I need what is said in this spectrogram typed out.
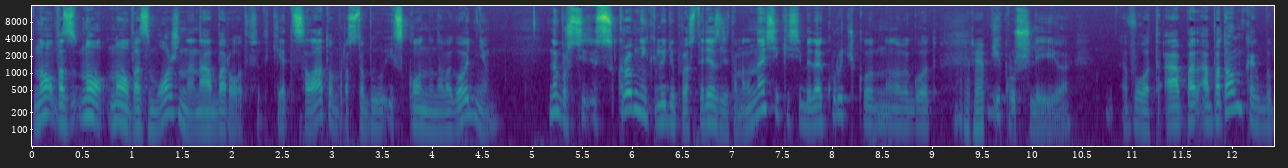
Но, воз- но, но возможно, наоборот, все-таки это салат, он просто был исконно новогодним. Ну, просто скромненько люди просто резали там ананасики себе, да, курочку на Новый год, и Рябчик. кушали ее. Вот. А, а потом, как бы,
